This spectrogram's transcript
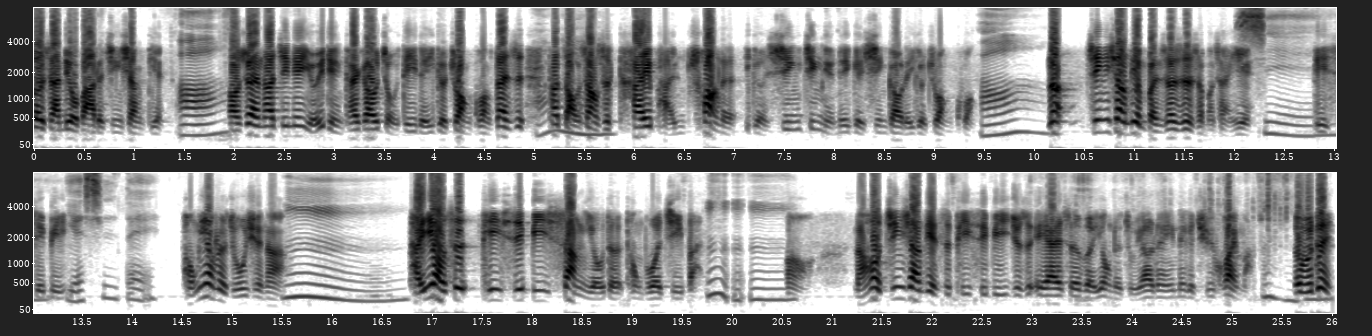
二三六八的金相店啊。好，虽然它今天有一点开高走低的一个状况，但是它早上是开盘创了一个新今年的一个新高的一个状况哦。那金相店本身是什么产业？是 PCB，也是对。同样的族群啊，嗯，台药是 PCB 上游的铜箔基板，嗯嗯嗯，哦，然后金相电是 PCB，就是 AI server 用的主要那那个区块嘛，嗯，对不对？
